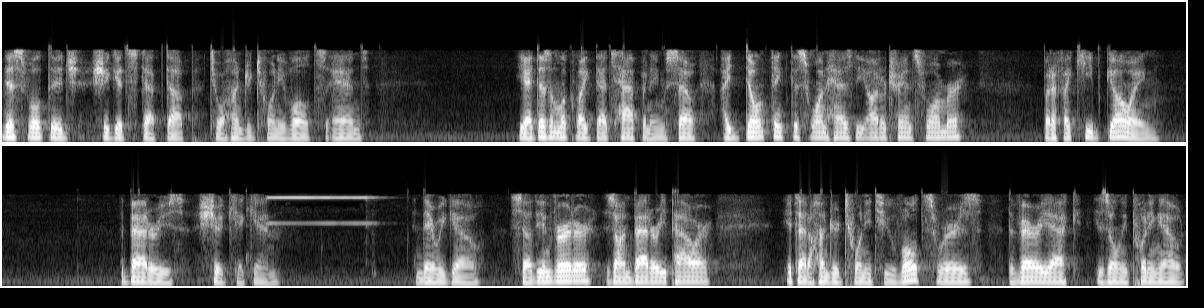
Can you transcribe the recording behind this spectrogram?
this voltage should get stepped up to 120 volts. And Yeah, it doesn't look like that's happening. So I don't think this one has the auto transformer. But if I keep going, the batteries should kick in. And there we go. So the inverter is on battery power. It's at 122 volts, whereas the Variac is only putting out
